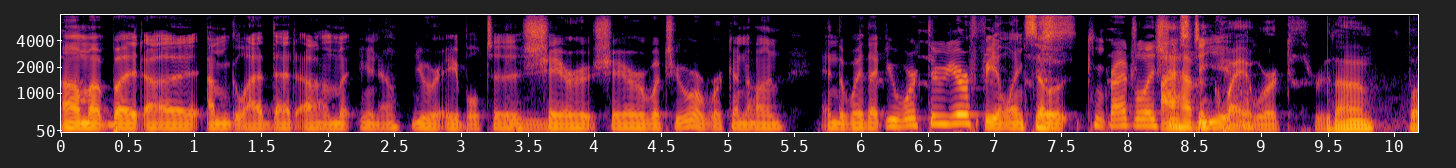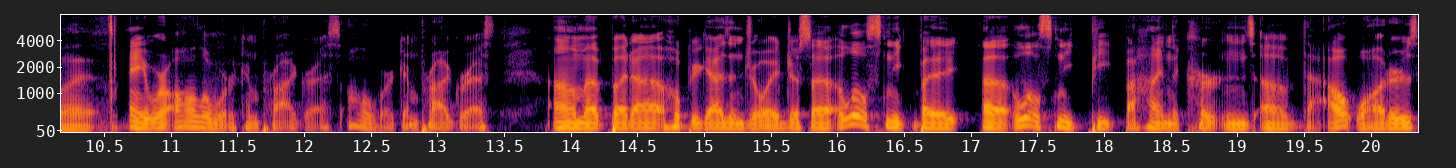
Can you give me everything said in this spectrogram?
Um, but uh, I'm glad that um, you know, you were able to Mm-hmm. share share what you were working on and the way that you worked through your feelings. So congratulations I haven't quite worked through them, but Hey, we're all a work in progress. All a work in progress. Um, but uh, hope you guys enjoyed just a, a little sneak by uh, a little sneak peek behind the curtains of the Outwaters.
